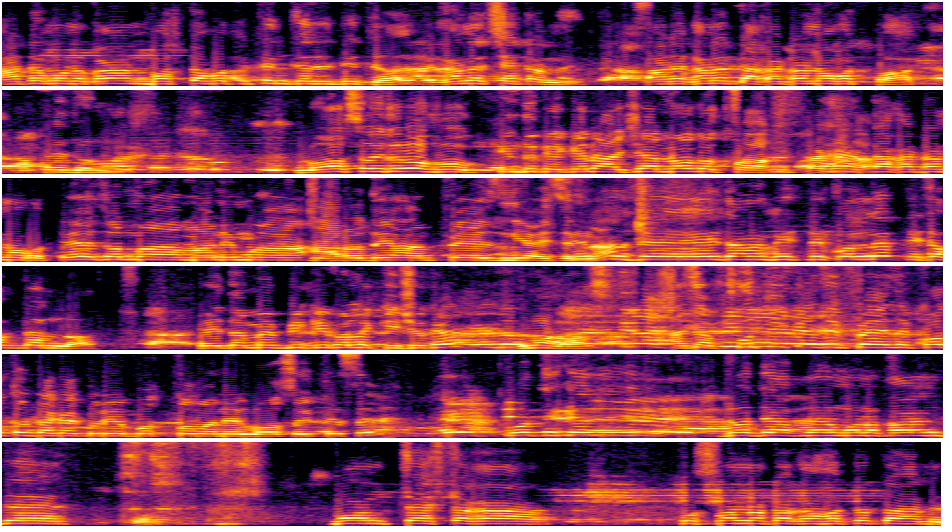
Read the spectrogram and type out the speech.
হাটে মনে করেন বস্তা প্রতি তিন কেজি দিতে হয়। এখানে সেটা নেই। আর এখানে টাকাটা নগদ পাওয়া যায় এই জন্য লস হইলেও হোক কিন্তু এখানে আইসা নগদ পান হ্যাঁ টাকাটা টাকাটা নগদ এই জন্য মানে আরও দে পেঁয়াজ নিয়ে আইছেন না? যে এই দামে বিক্রি করলে কৃষকদের লস। এই দামে বিক্রি করলে কৃষকের লস। আচ্ছা প্রতি কেজি পেঁয়াজে কত টাকা করে বর্তমানে লস হইতেছে? প্রতি কেজি যদি আপনার মনে করেন যে পঞ্চাশ টাকা পঁচপান্ন টাকা হতো তাহলে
